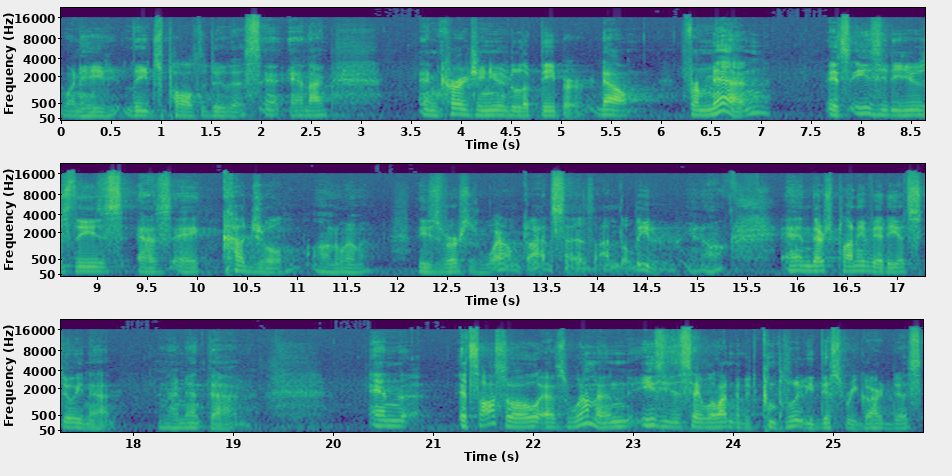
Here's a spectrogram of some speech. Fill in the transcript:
when He leads Paul to do this, and I'm encouraging you to look deeper. Now, for men, it's easy to use these as a cudgel on women these verses. Well, God says I'm the leader, you know. And there's plenty of idiots doing that. And I meant that. And it's also, as women, easy to say, well, I'm going to completely disregard this.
